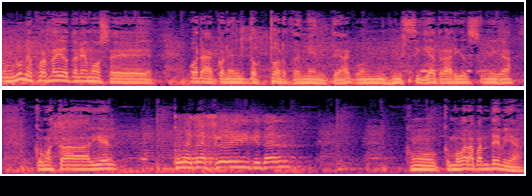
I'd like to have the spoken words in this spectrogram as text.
Un lunes por medio tenemos eh, hora con el doctor de mente, ¿ah? con el psiquiatra Ariel Zúñiga. ¿Cómo está Ariel? ¿Cómo está Freddy? ¿Qué tal? ¿Cómo, cómo va la pandemia?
